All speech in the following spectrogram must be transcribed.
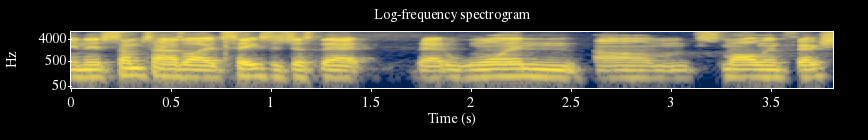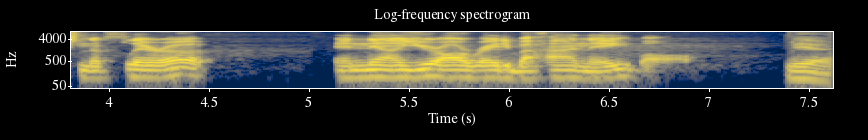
And then sometimes all it takes is just that that one um, small infection to flare up, and now you're already behind the eight ball. Yeah.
